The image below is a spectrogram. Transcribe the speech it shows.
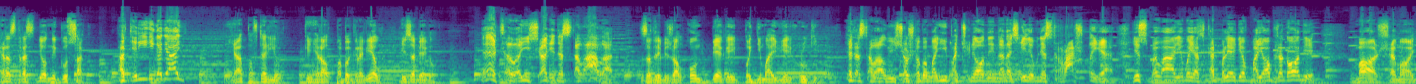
раздразненный гусак. «Повтори, негодяй!» Я повторил. Генерал побагровел и забегал. «Этого еще не доставало!» Задребежал он, бегая поднимая вверх руки. «Не доставало еще, чтобы мои подчиненные наносили мне страшные, несмываемые оскорбления в моем же доме! Боже мой,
